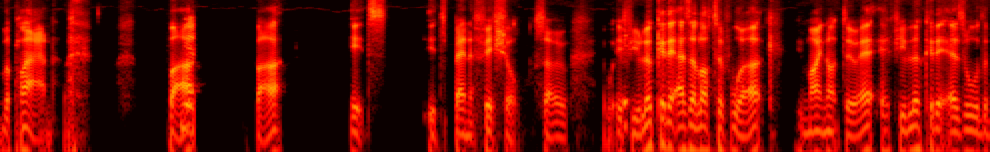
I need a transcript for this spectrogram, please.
the plan. but, yeah. but it's it's beneficial. So if you look at it as a lot of work, you might not do it. If you look at it as all the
